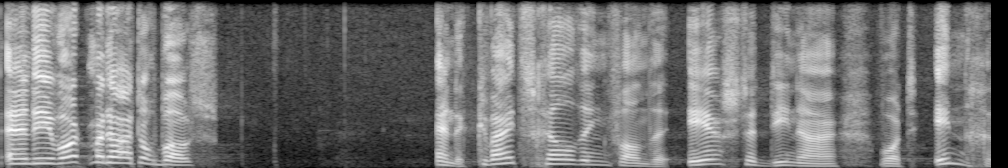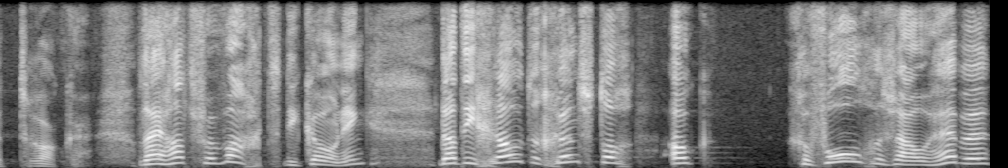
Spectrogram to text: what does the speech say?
En die wordt me daar toch boos. En de kwijtschelding van de eerste dienaar wordt ingetrokken. Want hij had verwacht, die koning, dat die grote gunst toch ook gevolgen zou hebben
